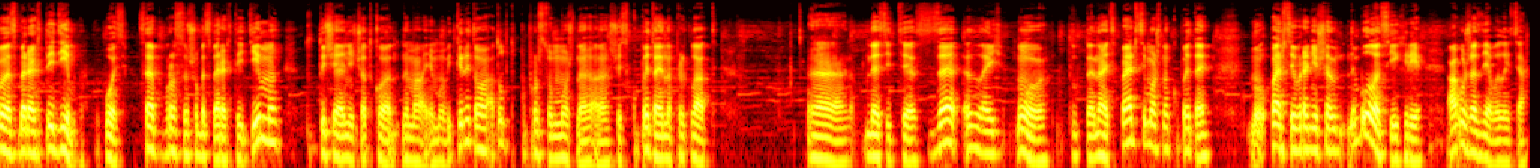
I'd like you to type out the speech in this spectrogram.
зберегти дім. Ось, це просто щоб зберегти дім. Тут ще нічого такого не маємо відкритого, а тут просто можна е, щось купити, наприклад, е, 10 зелей. Ну, тут навіть перці можна купити. Ну, персів раніше не було в цій грі, а вже з'явилися.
